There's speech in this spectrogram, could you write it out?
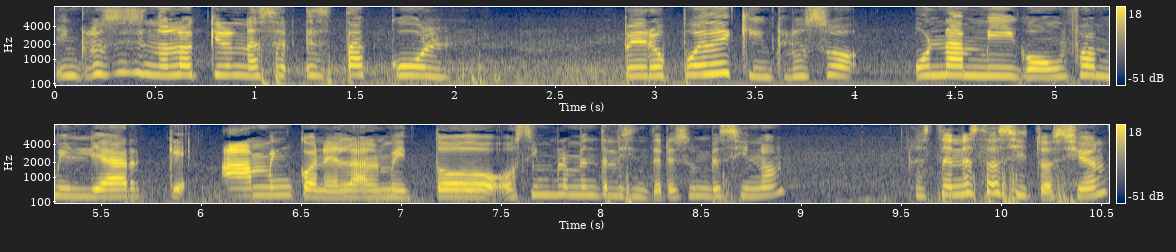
Incluso si no lo quieren hacer, está cool. Pero puede que incluso un amigo, un familiar que amen con el alma y todo, o simplemente les interese un vecino, esté en esta situación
